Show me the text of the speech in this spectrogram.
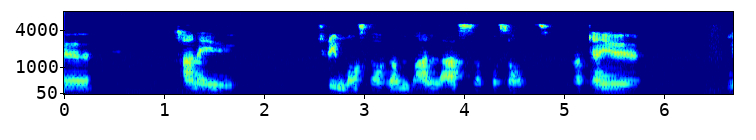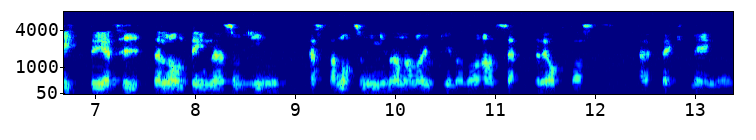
ju, han är ju grymmast av dem alla alltså på sånt. Han kan ju mitt i ett hit eller någonting när- som in, testa något som ingen annan har gjort innan och han sätter det oftast perfekt med en gång.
